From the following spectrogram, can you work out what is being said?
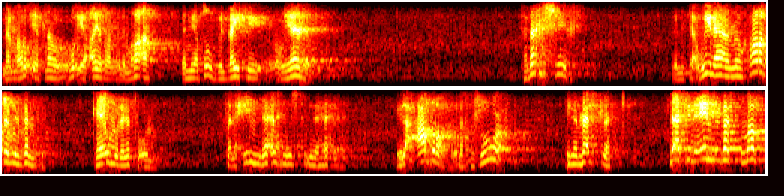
لما رؤيت له رؤية أيضا من امرأة أن يطوف بالبيت عريانا. فبكى الشيخ لأن تأويلها أنه خرج من ذنبه كأم ولدته أم. فالحين لا أبني من هذا إلى عبرة إلى خشوع إلى مسلك لكن علم بس مصر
